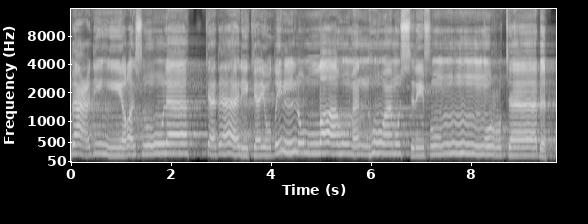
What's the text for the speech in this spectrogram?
بعده رسولا كذلك يضل الله من هو مسرف مرتاب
